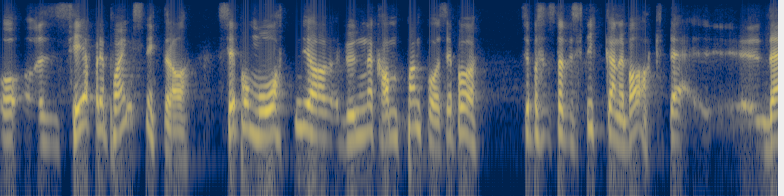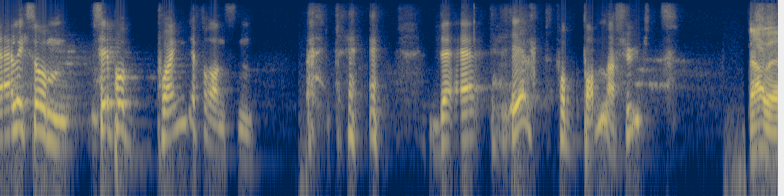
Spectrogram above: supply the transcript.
og, og, Se på det poengsnittet. da. Se på måten de har vunnet kampene på. Se på, se på statistikkene bak. Det, det, er liksom Se på poengdifferansen. Det, er helt forbanna sjukt. Ja, det,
